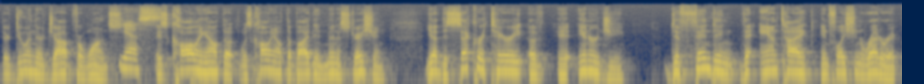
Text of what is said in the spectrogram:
they're doing their job for once, Yes. is calling out the, was calling out the Biden administration. You had the Secretary of Energy defending the anti inflation rhetoric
